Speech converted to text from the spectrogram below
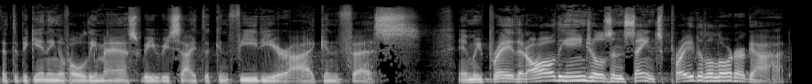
At the beginning of Holy Mass, we recite the Confiteor, I confess. And we pray that all the angels and saints pray to the Lord our God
